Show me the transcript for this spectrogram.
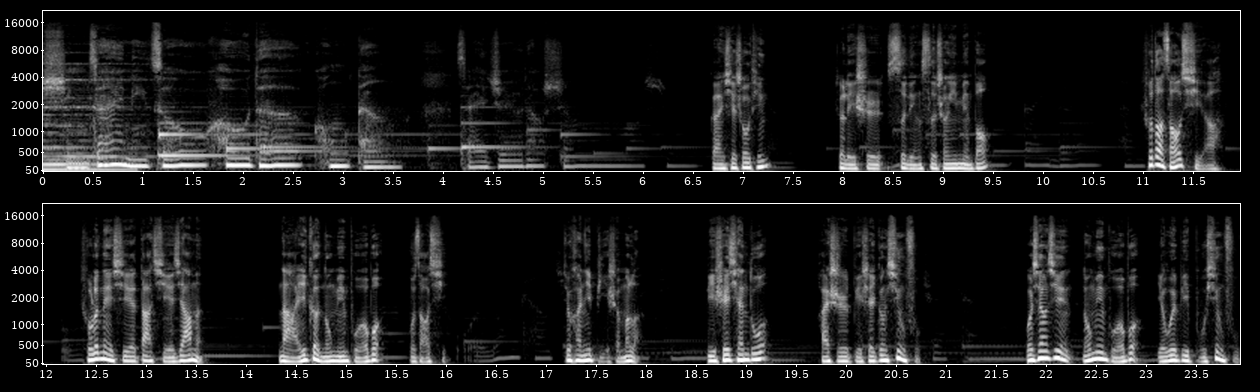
心在你走，才知道什么是。感谢收听，这里是四零四声音面包。说到早起啊，除了那些大企业家们，哪一个农民伯伯不早起？就看你比什么了，比谁钱多，还是比谁更幸福？我相信农民伯伯也未必不幸福，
